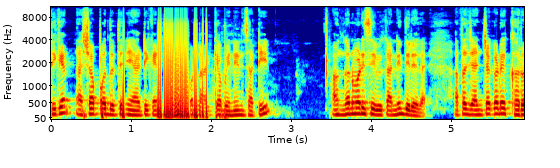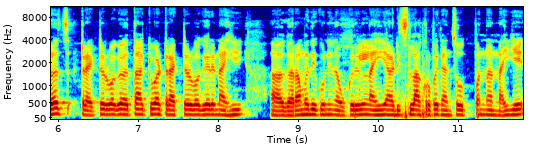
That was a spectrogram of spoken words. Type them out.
ठीक आहे? अशा पद्धतीने या ठिकाणी आपण लाडक्या बहिणींसाठी अंगणवाडी सेविकांनी दिलेलं आहे. आता ज्यांच्याकडे खरंच ट्रॅक्टर वगळता किंवा ट्रॅक्टर वगैरे नाही घरामध्ये कोणी नोकरीला नाही अडीच लाख रुपये त्यांचं उत्पन्न नाही आहे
